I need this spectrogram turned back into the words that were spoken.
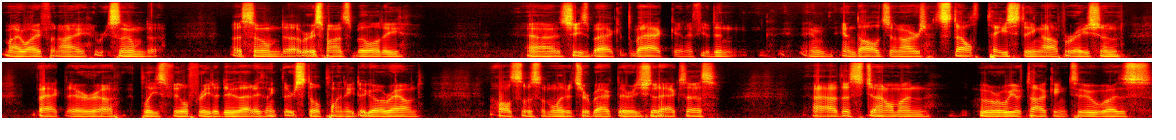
my wife and I, resumed uh, assumed uh, responsibility. Uh, she's back at the back, and if you didn't in, indulge in our stealth tasting operation back there, uh, please feel free to do that. I think there's still plenty to go around. Also, some literature back there you should access. Uh, this gentleman who we were talking to was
